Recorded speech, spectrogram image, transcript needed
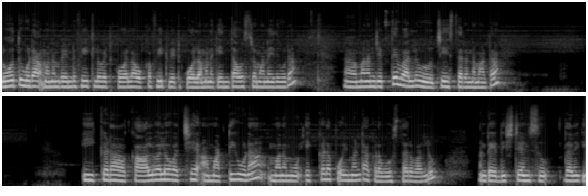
లోతు కూడా మనం రెండు ఫీట్లో పెట్టుకోవాలా ఒక ఫీట్ పెట్టుకోవాలా? మనకి ఎంత అవసరం అనేది కూడా మనం చెప్తే వాళ్ళు చేస్తారన్నమాట. ఇక్కడ కాలువలో వచ్చే ఆ మట్టి కూడా మనము ఎక్కడ పోయమంటే అక్కడ పోస్తారు వాళ్ళు. అంటే డిస్టెన్స్ దానికి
